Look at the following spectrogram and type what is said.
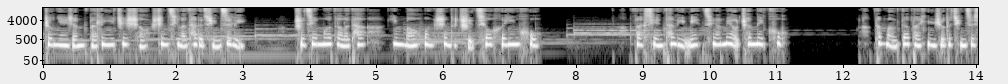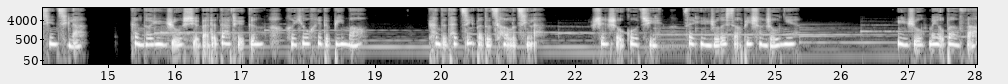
中年人把另一只手伸进了她的裙子里，直接摸到了她阴毛旺盛的齿丘和阴户，发现她里面竟然没有穿内裤。他猛地把韵如的裙子掀起来，看到韵如雪白的大腿根和黝黑的逼毛，看得他鸡巴都翘了起来，伸手过去在韵如的小臂上揉捏。韵如没有办法，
